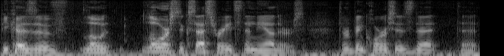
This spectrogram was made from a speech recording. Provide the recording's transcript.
because of low lower success rates than the others. There have been courses that that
